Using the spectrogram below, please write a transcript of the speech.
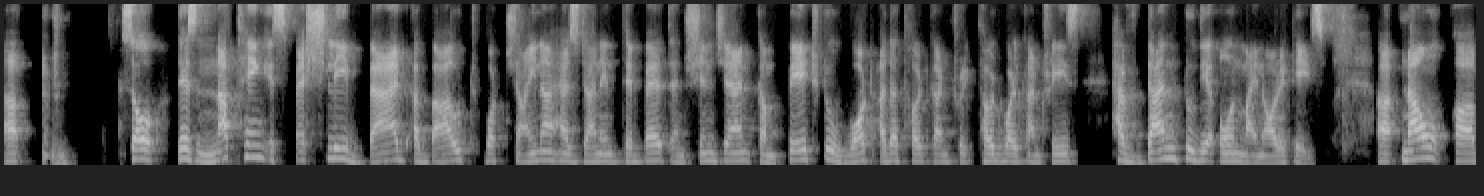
So there's nothing especially bad about what China has done in Tibet and Xinjiang compared to what other third country, third world countries have done to their own minorities. Uh, now, uh,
